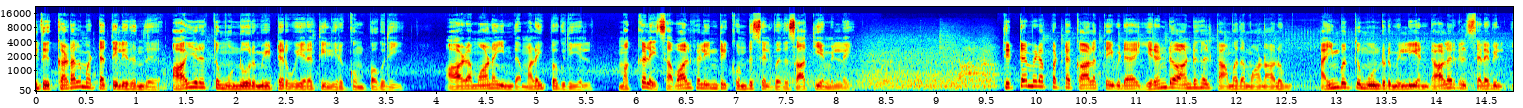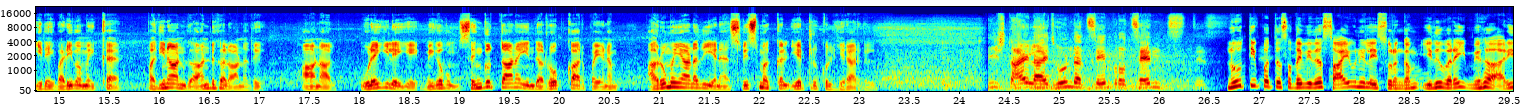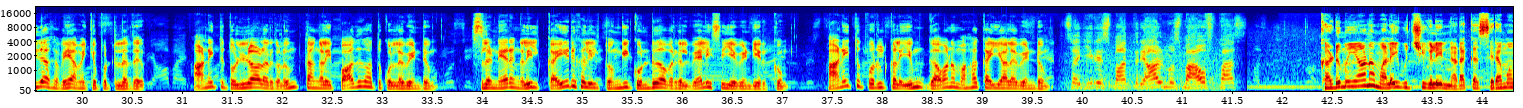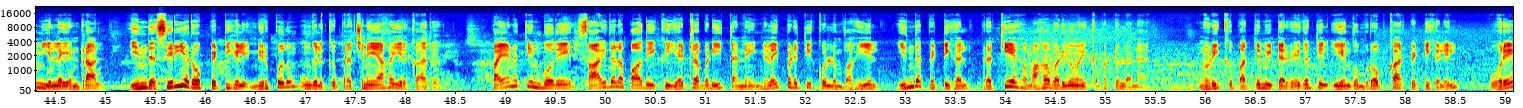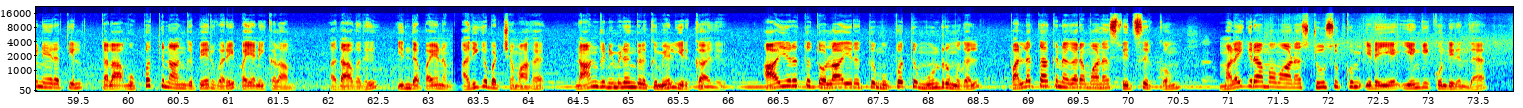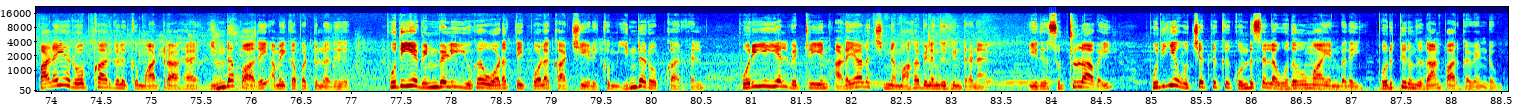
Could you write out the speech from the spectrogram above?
இது கடல் மட்டத்திலிருந்து ஆயிரத்து முந்நூறு மீட்டர் உயரத்தில் இருக்கும் பகுதி. ஆழமான இந்த மலைப்பகுதியில் மக்களை சவால்களின்றி கொண்டு செல்வது சாத்தியமில்லை. திட்டமிடப்பட்ட காலத்தை விட இரண்டு ஆண்டுகள் தாமதமானாலும் ஐம்பத்து மூன்று மில்லியன் டாலர்கள் செலவில் இதை வடிவமைக்க பதினான்கு ஆண்டுகள் ஆனது. ஆனால் உலகிலேயே மிகவும் செங்குத்தான இந்த ரோப்கார் பயணம் அருமையானது என சுவிஸ் மக்கள் ஏற்றுக்கொள்கிறார்கள். நூத்தி பத்து சதவீத சாய்வு நிலை சுரங்கம் இதுவரை மிக அரிதாகவே அமைக்கப்பட்டுள்ளது. அனைத்து தொழிலாளர்களும் தங்களை பாதுகாத்துக் கொள்ள வேண்டும். சில நேரங்களில் கயிறுகளில் தொங்கிக் கொண்டு அவர்கள் வேலை செய்ய வேண்டியிருக்கும். அனைத்து பொருட்களையும் கவனமாக கையாள வேண்டும். கடுமையான மலை உச்சிகளில் நடக்க சிரமம் இல்லை என்றால் இந்த சிறிய ரோப் பெட்டிகளில் நிற்பதும் உங்களுக்கு பிரச்சனையாக இருக்காது. பயணத்தின் போதே சாய்தள பாதைக்கு ஏற்றபடி தன்னை நிலைப்படுத்திக் கொள்ளும் வகையில் இந்த பெட்டிகள் பிரத்யேகமாக வடிவமைக்கப்பட்டுள்ளன. நொடிக்கு பத்து மீட்டர் வேகத்தில் இயங்கும் ரோப்கார் பெட்டிகளில் ஒரே நேரத்தில் தலா முப்பத்து நான்கு பேர் வரை பயணிக்கலாம். அதாவது இந்த பயணம் அதிகபட்சமாக நான்கு நிமிடங்களுக்கு மேல் இருக்காது. ஆயிரத்து தொள்ளாயிரத்து முப்பத்து மூன்று முதல் பள்ளத்தாக்கு நகரமான ஸ்விட்ஸிற்கும் மலை கிராமமான ஸ்டூசுக்கும் இடையே இயங்கிக் கொண்டிருந்த பழைய ரோப்கார்களுக்கு மாற்றாக இந்த பாதை அமைக்கப்பட்டுள்ளது. புதிய விண்வெளி யுக ஓடத்தைப் போல காட்சியளிக்கும் இந்த ரோப்கார்கள் பொறியியல் வெற்றியின் அடையாள சின்னமாக விளங்குகின்றன. இது சுற்றுலாவை புதிய உச்சத்துக்கு கொண்டு செல்ல உதவுமா என்பதை பொறுத்திருந்துதான் பார்க்க வேண்டும்.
